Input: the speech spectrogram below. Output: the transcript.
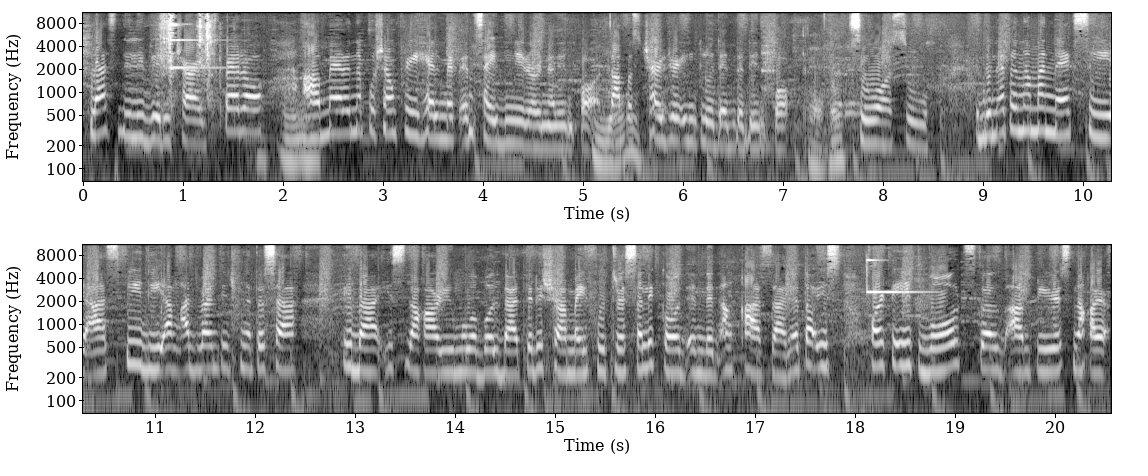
plus delivery charge. Pero, ah, meron na po siyang free helmet and side mirror na din po. Yun. Tapos, charger included na din po Okay. si Wosu. And then ito naman next si uh, Speedy. Ang advantage nito sa iba is naka-removable battery siya, may footrest sa likod, and then ang kasa. Ito is 48 volts, 12 amperes, naka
